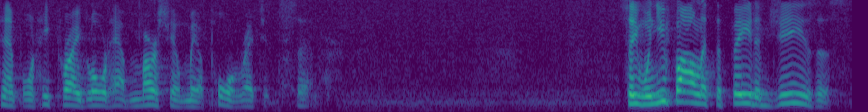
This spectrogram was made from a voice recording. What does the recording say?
temple and he prayed, Lord, have mercy on me, a poor, wretched sinner. See, when you fall at the feet of Jesus,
